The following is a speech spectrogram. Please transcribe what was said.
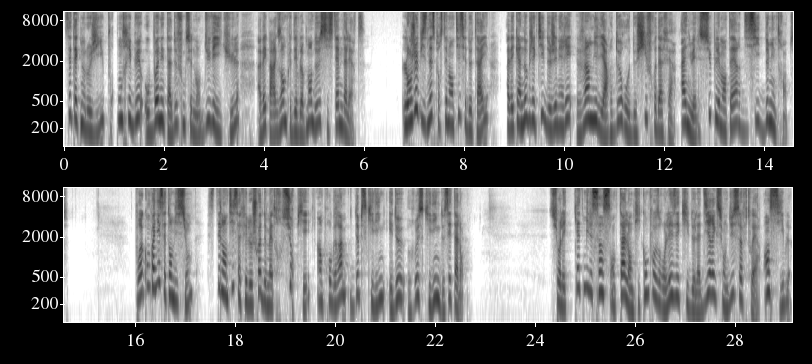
ces technologies pour contribuer au bon état de fonctionnement du véhicule avec par exemple le développement de systèmes d'alerte. L'enjeu business pour Stellantis est de taille avec un objectif de générer 20 milliards d'euros de chiffre d'affaires annuel supplémentaire d'ici 2030. Pour accompagner cette ambition, Stellantis a fait le choix de mettre sur pied un programme d'upskilling et de reskilling de ses talents. Sur les 4500 talents qui composeront les équipes de la direction du software en cible,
